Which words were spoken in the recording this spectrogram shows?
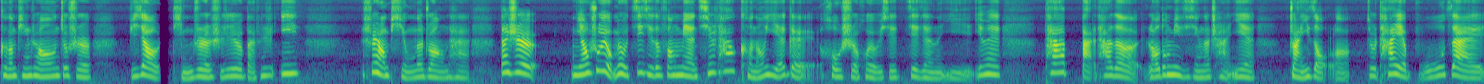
可能平城就是比较停滞的，实际是百分之一，非常平的状态。但是你要说有没有积极的方面，其实它可能也给后世会有一些借鉴的意义，因为。他把他的劳动密集型的产业转移走了，就是他也不再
